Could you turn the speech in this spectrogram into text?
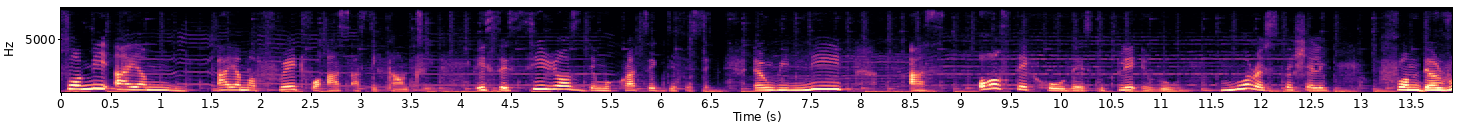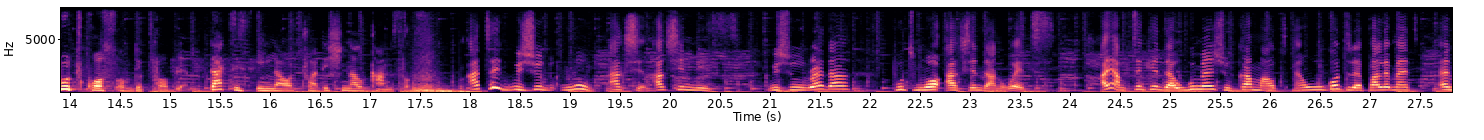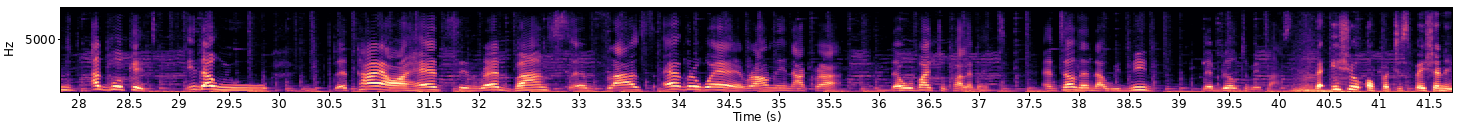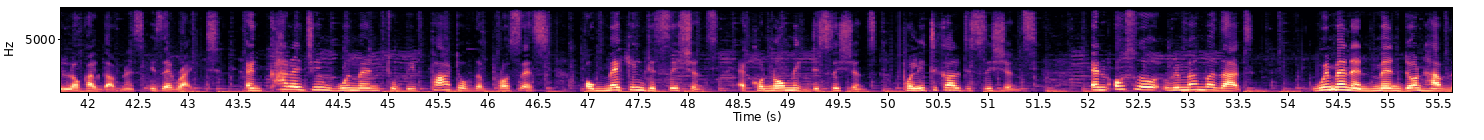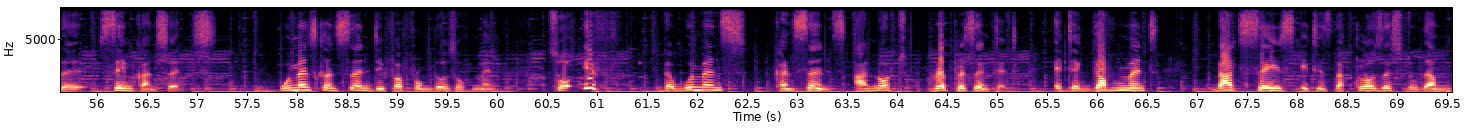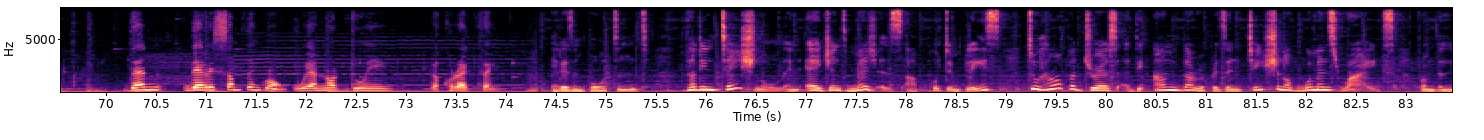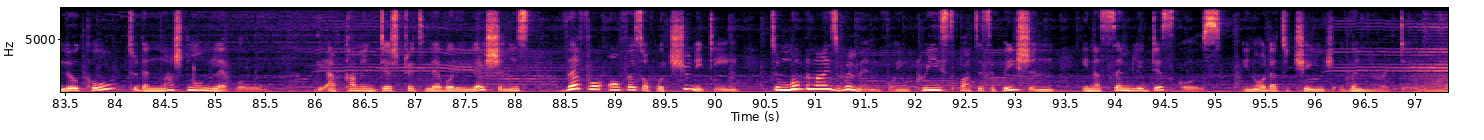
So me, I am, I am afraid for us as a country. It's a serious democratic deficit, and we need, as all stakeholders, to play a role, more especially from the root cause of the problem. That is in our traditional councils. I think we should move action. Action needs we should rather put more action than words. I am thinking that women should come out and we'll go to the parliament and advocate. Either we will uh, tie our heads in red bands and flags everywhere around in Accra. Then we'll back to parliament and tell them that we need the bill to be passed. The issue of participation in local governance is a right. Encouraging women to be part of the process of making decisions, economic decisions, political decisions. And also remember that women and men don't have the same concerns. Women's concerns differ from those of men. So if the women's concerns are not represented at a government that says it is the closest to them, then there is something wrong. We are not doing the correct thing. It is important that intentional and urgent measures are put in place to help address the underrepresentation of women's rights from the local to the national level. The upcoming district level elections therefore offers opportunity to mobilize women for increased participation in assembly discourse in order to change the narrative.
